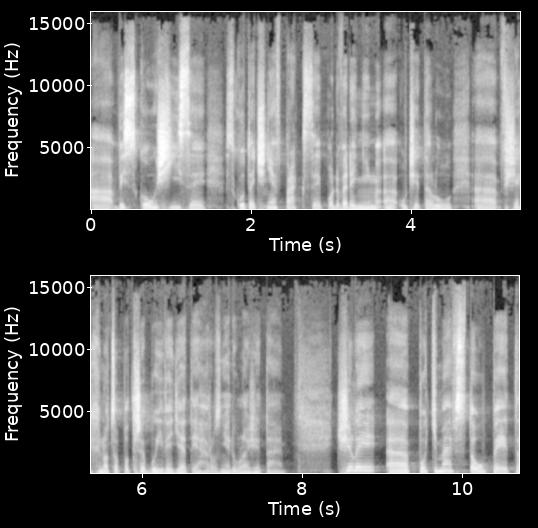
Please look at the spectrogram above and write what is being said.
a vyzkouší si skutečně v praxi pod vedením učitelů všechno, co potřebují vědět, je hrozně důležité. Čili uh, pojďme vstoupit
